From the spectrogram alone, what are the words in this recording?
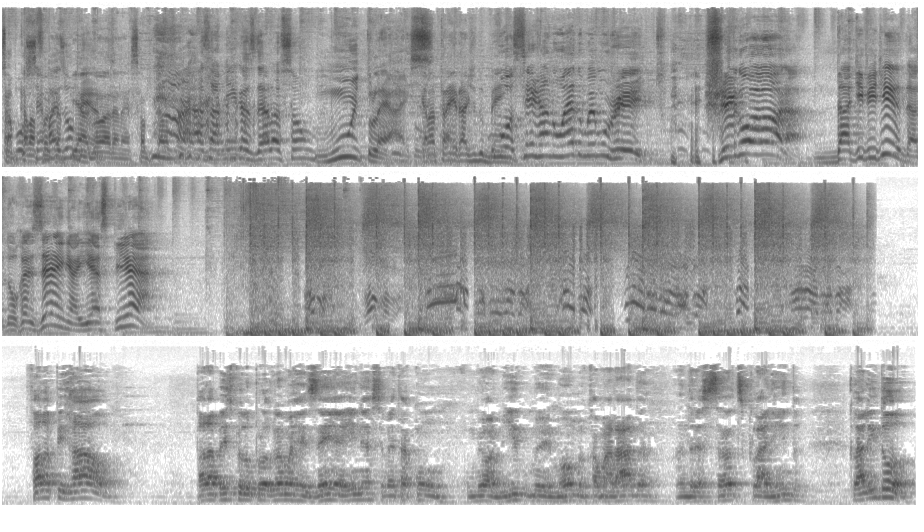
Pra Só ela você, mais ou menos. agora, né? Só porque ela foi As amigas dela são muito leais. Aquela trairagem do bem. Você já não é do mesmo jeito. Chegou a hora da dividida do Resenha e ESPN. Fala Pirral! Parabéns pelo programa Resenha aí, né? Você vai estar com o meu amigo, meu irmão, meu camarada, André Santos, Clarindo. Clarindo,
